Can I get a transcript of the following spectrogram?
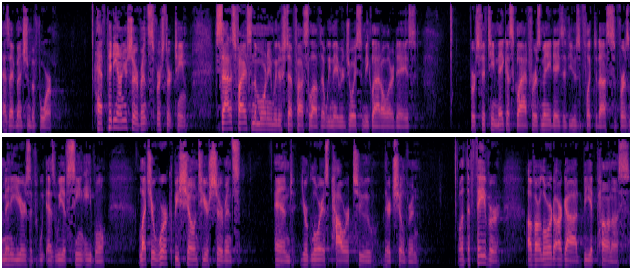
as I mentioned before. Have pity on your servants, verse 13. Satisfy us in the morning with your steadfast love, that we may rejoice and be glad all our days. Verse 15, make us glad for as many days as you have afflicted us, and for as many years as we have seen evil. Let your work be shown to your servants and your glorious power to their children. Let the favor of our Lord our God be upon us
